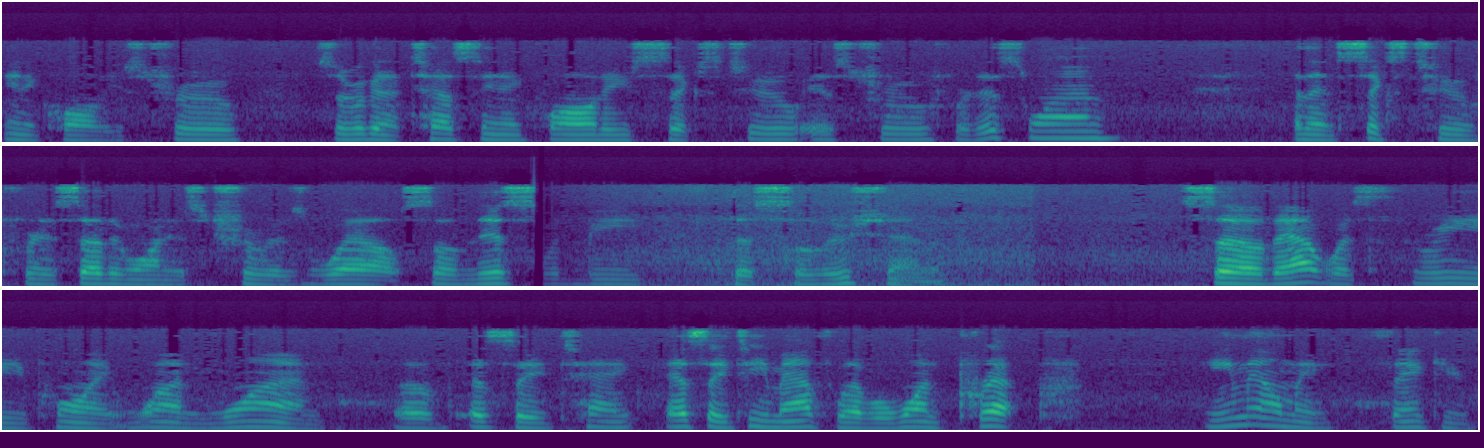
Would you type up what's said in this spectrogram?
inequalities true. So we're going to test the inequality. 6, 2 is true for this one. And then 6, 2 for this other one is true as well. So this would be the solution. So that was 3.11 of SAT, SAT Math Level 1 Prep. Email me. Thank you.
